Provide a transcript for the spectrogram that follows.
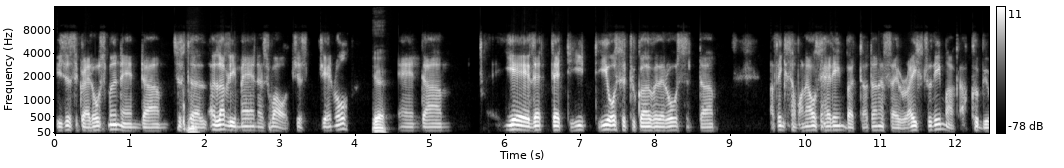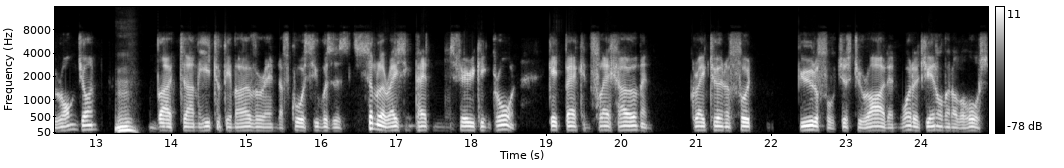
he's just a great horseman and um, just a, a, lovely man as well, just general. Yeah. And um, yeah, that that he he also took over that horse, and um, I think someone else had him, but I don't know if they raced with him. I, I could be wrong, John. Mm. But um, he took him over, and of course, he was a similar racing pattern as Fairy King Prawn. Get back and flash home, and great turn of foot, beautiful just to ride, and what a gentleman of a horse.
